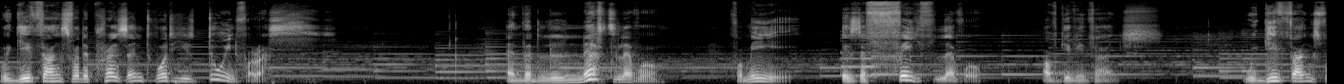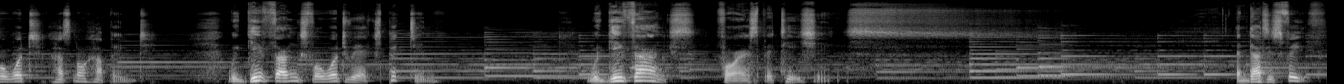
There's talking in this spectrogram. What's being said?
we give thanks for the present, what He is doing for us. And the next level for me is the faith level of giving thanks. We give thanks for what has not happened. We give thanks for what we are expecting. We give thanks for our expectations. And that is faith,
